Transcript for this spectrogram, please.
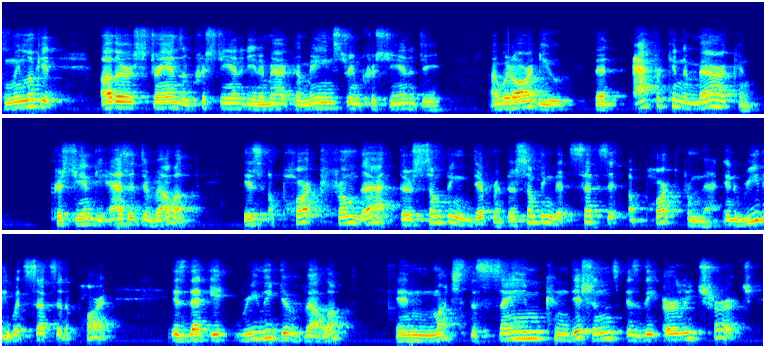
When we look at other strands of Christianity in America, mainstream Christianity, I would argue that African American Christianity, as it developed, is apart from that. There's something different. There's something that sets it apart from that. And really, what sets it apart is that it really developed in much the same conditions as the early church.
